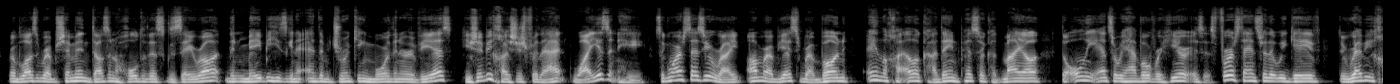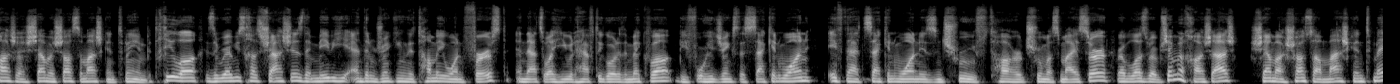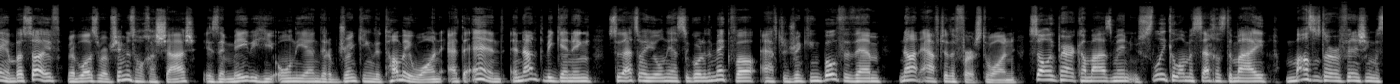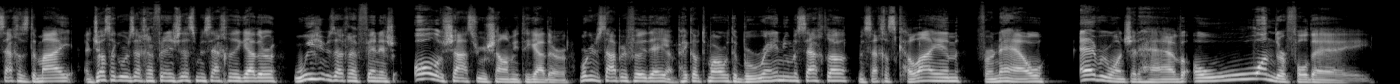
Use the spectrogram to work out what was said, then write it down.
Reb Reb Shimon doesn't hold to this gzera, then maybe he's going to end up drinking more than a revius. He should be chayshish for that. Why isn't he? So Gemara says you're right. Am Yes Rabbon kadmaya. The only answer we have over here is his first answer that we gave. The Rebbe chasha shama shasa mashkin tmein betchila is the Rebbe's chashashes that maybe he ended up drinking the tummy one first, and that's why he would have to go to the mikvah before he drinks the second one. If that second one is in truth tahar trumas meiser, Reb Lazar Reb Shimon chashash shema shasa mashkin tmein basayif. Reb Lazar Reb Shimon's chashash is that maybe he only ended up drinking the tummy one at the end and not at the beginning, so that's why he only has to go to the mikvah after drinking both of them, not after the first one. Solik parakamazmin uslik lo maseches demai mazel tov finishing maseches demai, and just like we were to finish this masechah together, we should be finish all of Shas Yerushalmi together. We're going to stop here for the day and pick up tomorrow with a brand new Masechta, Maseches Kilayim. For now, everyone should have a wonderful day.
